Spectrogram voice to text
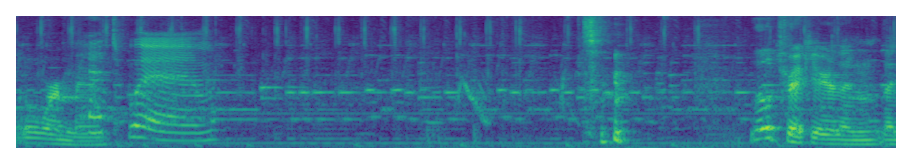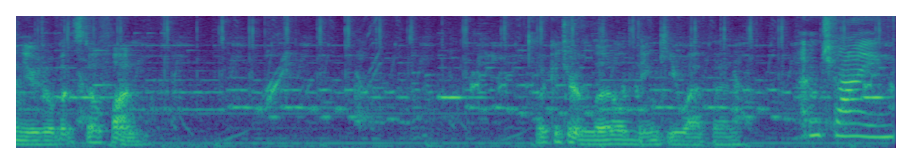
little worm man. Pet worm. a little trickier than than usual, but still fun. Look at your little dinky weapon. I'm trying.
